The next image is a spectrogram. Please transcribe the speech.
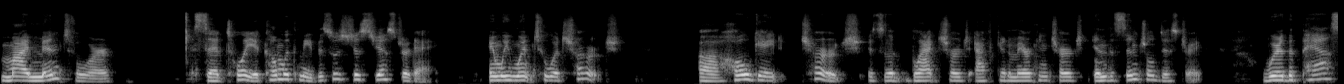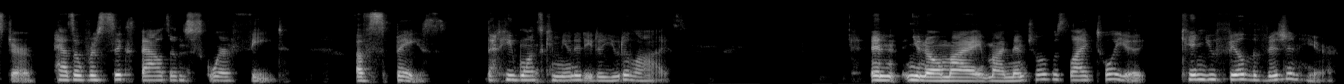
my mentor said toya come with me this was just yesterday and we went to a church uh, Holgate Church. It's a Black church, African American church in the Central District, where the pastor has over 6,000 square feet of space that he wants community to utilize. And you know, my my mentor was like, Toya, can you feel the vision here?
